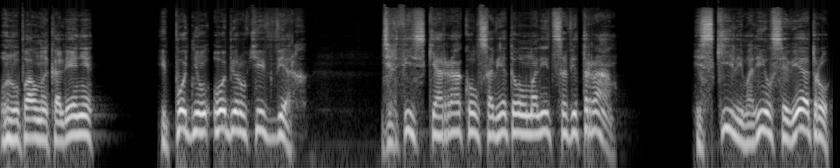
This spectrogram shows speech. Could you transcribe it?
Он упал на колени и поднял обе руки вверх. Дельфийский оракул советовал молиться ветрам. И Скилий молился ветру,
